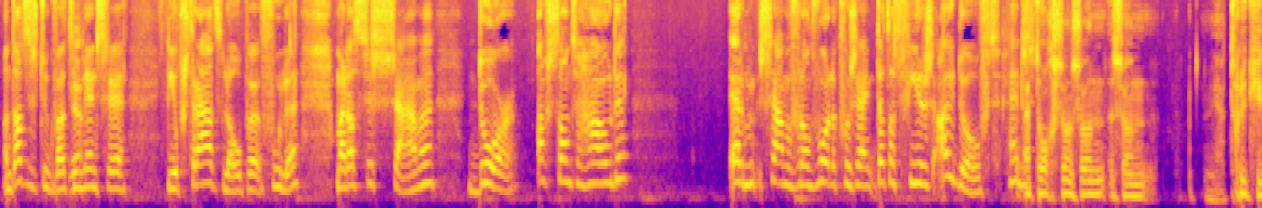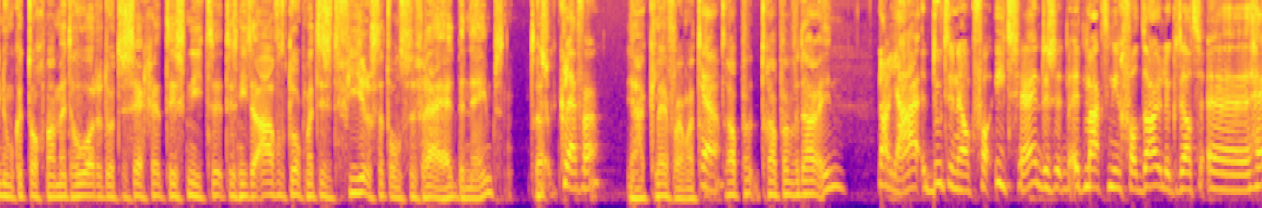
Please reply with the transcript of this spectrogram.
Want dat is natuurlijk wat die ja. mensen die op straat lopen voelen. Maar dat ze samen door afstand te houden. er samen verantwoordelijk voor zijn dat dat virus uitdooft. He, dus maar toch zo'n. zo'n zo'n ja, trucje noem ik het toch maar met woorden door te zeggen: het is, niet, het is niet de avondklok, maar het is het virus dat ons de vrijheid beneemt. Tra clever. Ja, clever, maar tra ja. trappen, trappen we daarin? Nou ja, het doet in elk geval iets. Hè. Dus het, het maakt in ieder geval duidelijk dat. Uh, hè,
